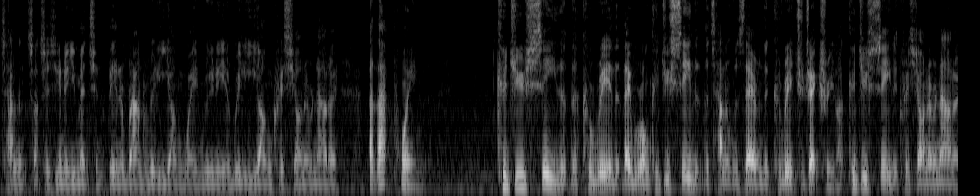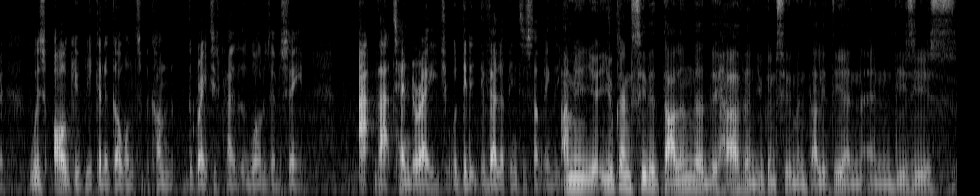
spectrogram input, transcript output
talent such as, you know, you mentioned being around a really young Wayne Rooney, a really young Cristiano Ronaldo, at that point, could you see that the career that they were on, could you see that the talent was there and the career trajectory? Like, could you see that Cristiano Ronaldo was arguably going to go on to become the greatest player that the world has ever seen at that tender age, or did it develop into something that? I mean, you, you can see the talent that they have, and you can see the mentality, and, and this is,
